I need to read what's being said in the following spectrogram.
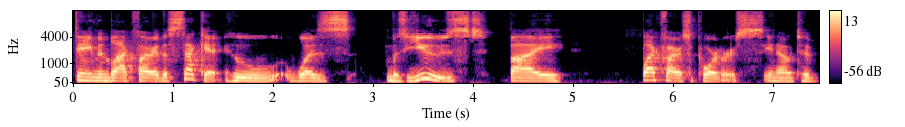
Daemon Blackfyre II, who was was used by Blackfyre supporters, you know, to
